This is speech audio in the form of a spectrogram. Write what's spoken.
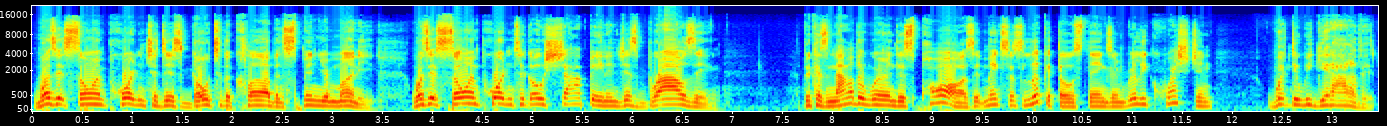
Was it so important to just go to the club and spend your money? Was it so important to go shopping and just browsing? Because now that we're in this pause, it makes us look at those things and really question what did we get out of it?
